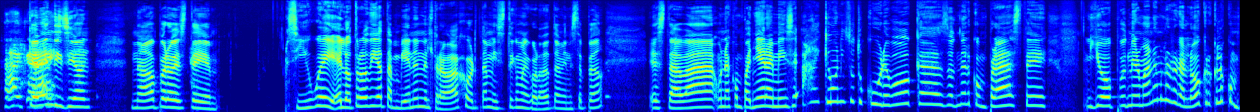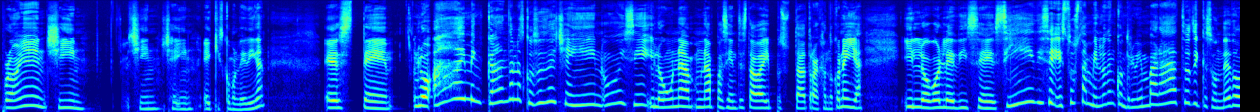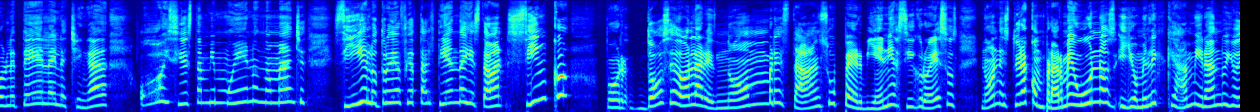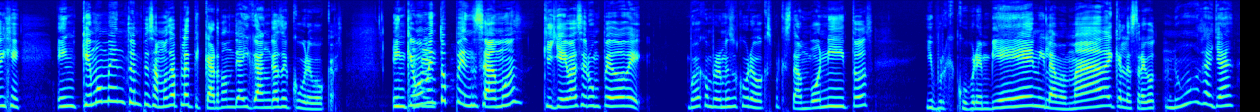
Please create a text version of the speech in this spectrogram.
ah ¡Qué bendición! No, pero este... Sí, güey, el otro día también en el trabajo, ahorita me hiciste que me acordaba también este pedo, estaba una compañera y me dice, ay, qué bonito tu cubrebocas, ¿dónde lo compraste? Y yo, pues mi hermana me lo regaló, creo que lo compró en Shein, Shein, Shein, X como le digan. Este, lo, ay, me encantan las cosas de Shein, uy, sí. Y luego una, una paciente estaba ahí, pues estaba trabajando con ella. Y luego le dice, sí, dice, estos también los encontré bien baratos, de que son de doble tela y la chingada. Uy, sí, están bien buenos, no manches. Sí, el otro día fui a tal tienda y estaban cinco por 12 dólares. No, hombre, estaban súper bien y así gruesos. No, necesito ir a comprarme unos. Y yo me le quedaba mirando y yo dije, ¿En qué momento empezamos a platicar donde hay gangas de cubrebocas? ¿En qué momento pensamos que ya iba a ser un pedo de voy a comprarme esos cubrebocas porque están bonitos y porque cubren bien y la mamada y que los traigo? No, o sea, ya.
